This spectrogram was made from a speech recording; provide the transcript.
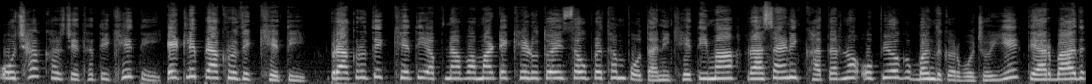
ઓછા ખર્ચે થતી ખેતી એટલે પ્રાકૃતિક ખેતી. પ્રાકૃતિક ખેતી અપનાવવા માટે ખેડૂતોએ સૌપ્રથમ પોતાની ખેતીમાં રાસાયણિક ખાતરનો ઉપયોગ બંધ કરવો જોઈએ. ત્યારબાદ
